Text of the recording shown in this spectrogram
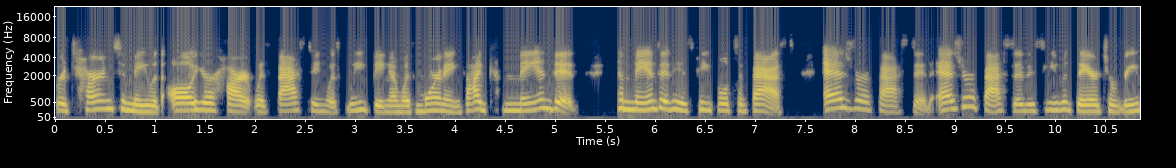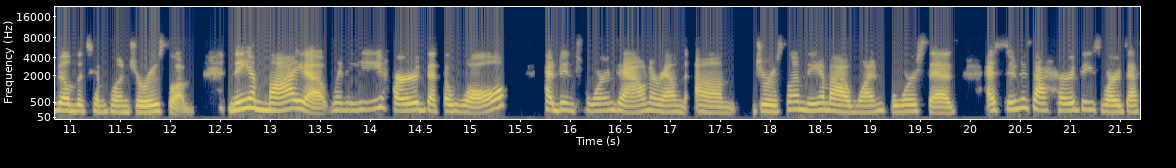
return to me with all your heart, with fasting, with weeping, and with mourning." God commanded commanded his people to fast. Ezra fasted. Ezra fasted as he was there to rebuild the temple in Jerusalem. Nehemiah, when he heard that the wall had been torn down around um, Jerusalem, Nehemiah 1 4 says, As soon as I heard these words, I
